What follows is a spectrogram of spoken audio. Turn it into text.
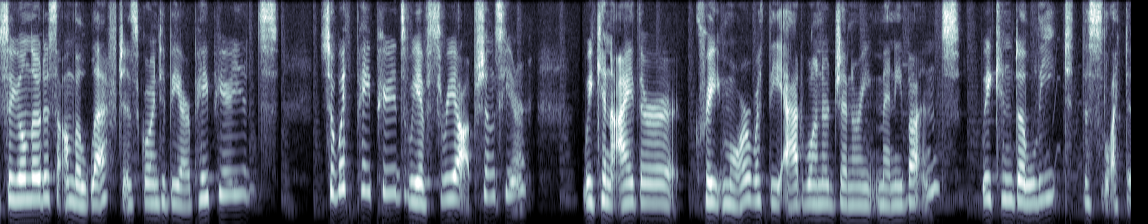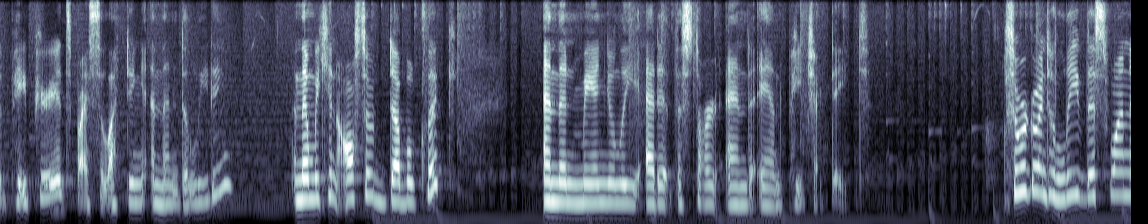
So you'll notice on the left is going to be our pay periods. So with pay periods, we have three options here. We can either create more with the add one or generate many buttons. We can delete the selected pay periods by selecting and then deleting. And then we can also double click and then manually edit the start, end, and paycheck date. So we're going to leave this one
